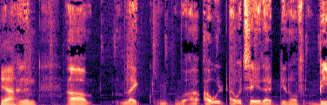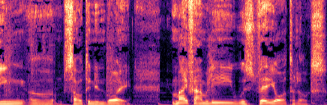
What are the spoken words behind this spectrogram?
Yeah. And then, um, like, I would I would say that you know, being a South Indian boy, my family was very orthodox.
